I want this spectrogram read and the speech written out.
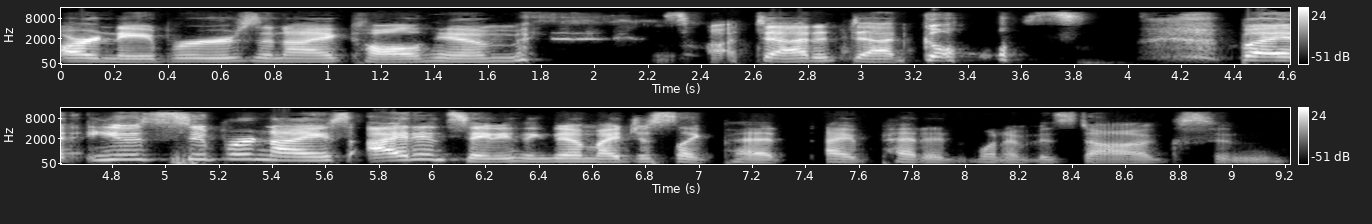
our neighbors and I call him. it's hot, dad, at dad goals. But he was super nice. I didn't say anything to him. I just like pet. I petted one of his dogs and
